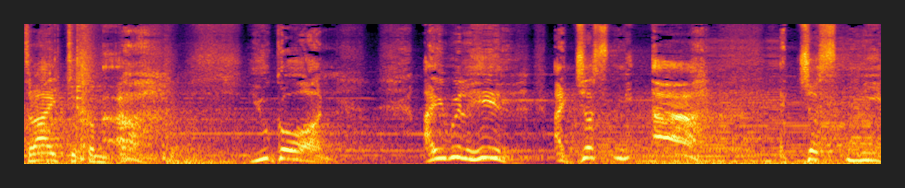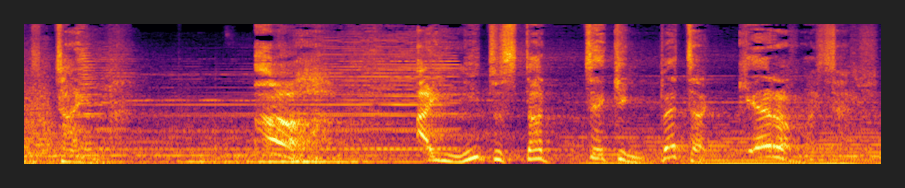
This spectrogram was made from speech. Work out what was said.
Try to come. Ah, you go on. I will heal. I just need. Ah, I just need time. Ah, I need to start taking better care of myself.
